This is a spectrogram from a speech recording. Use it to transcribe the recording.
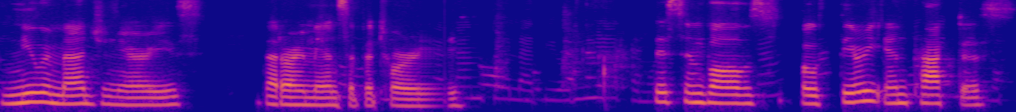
new imaginaries that are emancipatory. This involves both theory and practice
